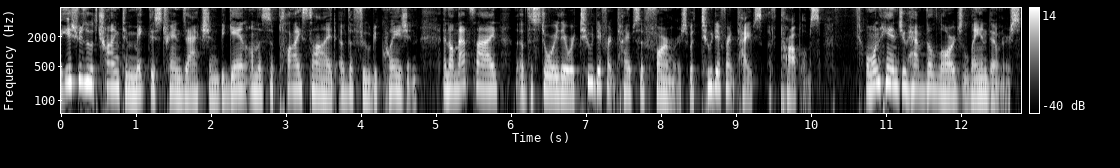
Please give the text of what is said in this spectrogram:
The issues with trying to make this transaction began on the supply side of the food equation. And on that side of the story, there were two different types of farmers with two different types of problems. On one hand, you have the large landowners.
